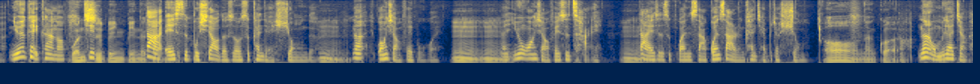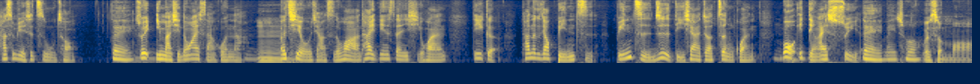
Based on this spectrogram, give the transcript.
啊，你会可以看哦，文质彬彬的大 S 不笑的时候是看起来凶的，嗯。那汪小菲不会，嗯嗯，嗯因为汪小菲是财，嗯。大 S 是官煞，官煞人看起来比较凶。哦，难怪，啊。那我们在讲他是不是也是子午冲？对，所以伊玛喜东爱闪婚呐，嗯，而且我讲实话，他一定是很喜欢第一个，他那个叫丙子，丙子日底下叫正官，不过我一点爱睡了，对，没错，为什么？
